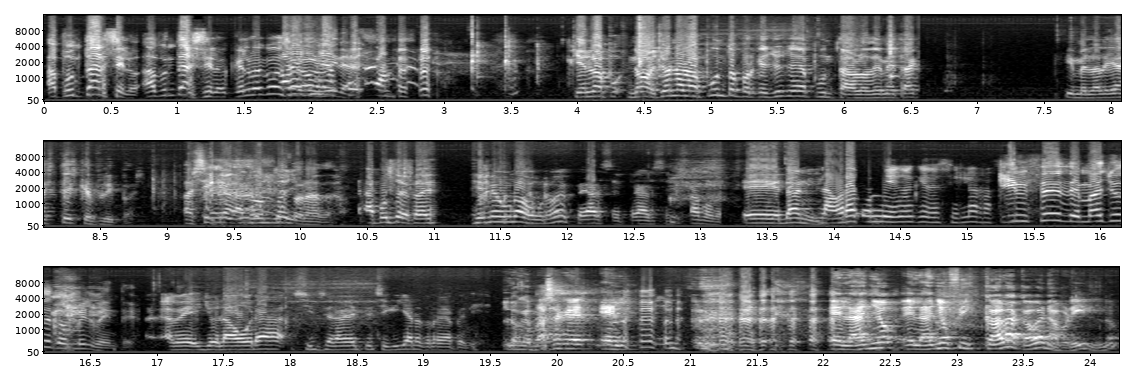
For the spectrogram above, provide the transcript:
Apuntárselo, apuntárselo, que luego se ver, olvida. ¿Quién lo apu- No, yo no lo apunto porque yo ya he apuntado lo de Meta. y me la liasteis que flipas. Así que no apunto apunto nada. A punto de decirme uno a uno, eh. Pegarse, pegarse. Vamos. Eh, Dani. La hora también hay que decirle Rafa. 15 de mayo de 2020. A ver, yo la hora, sinceramente, chiquilla, no te lo voy a pedir. Lo que pasa es que el, el, año, el año fiscal acaba en abril, ¿no?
